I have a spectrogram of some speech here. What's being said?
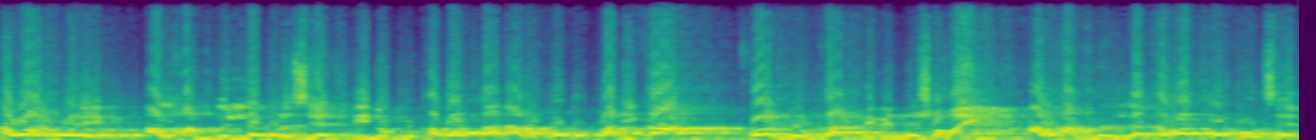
খাওয়ার পরে আলহামদুলিল্লাহ বলেছেন, তিন অক্ট খাবার খান, আরও কত পানি খান, ফলমূল খান, বিভিন্ন সময় আলহামদুলিল্লাহ খাওয়ার পর বলছেন,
